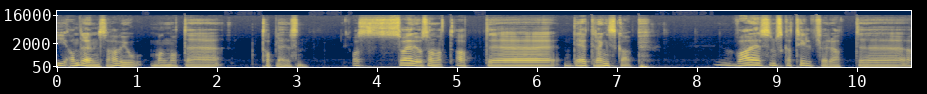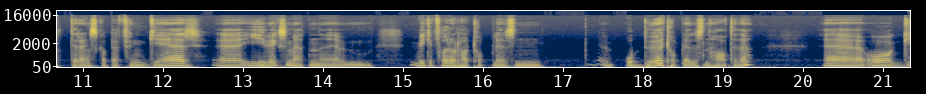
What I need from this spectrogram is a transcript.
i andre enden så har vi jo på mange måter toppledelsen. Og så er det jo sånn at, at uh, det er et regnskap. Hva er det som skal til for at, at regnskapet fungerer i virksomheten? Hvilke forhold har toppledelsen, og bør toppledelsen ha til det? og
